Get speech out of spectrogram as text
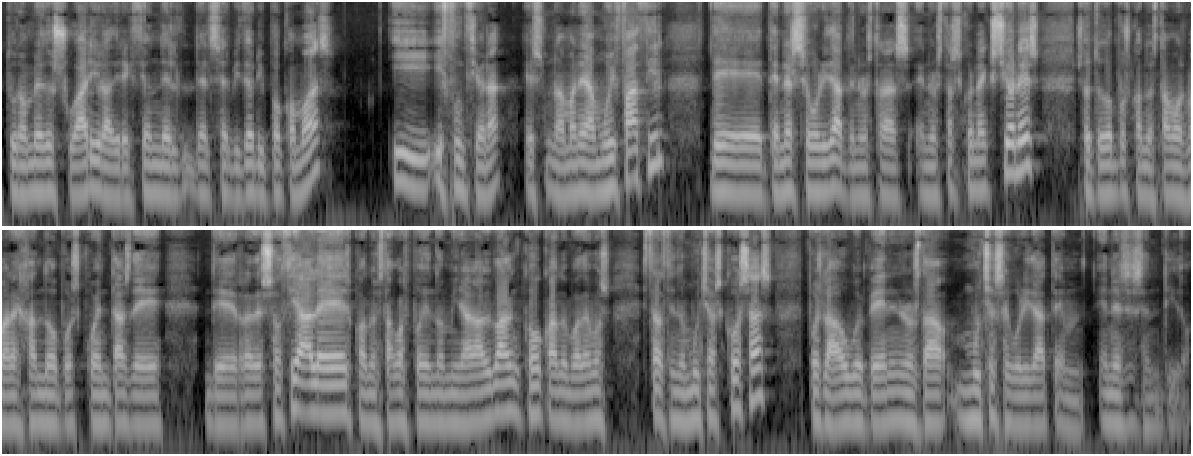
tu nombre de usuario, la dirección del, del servidor y poco más y, funciona. Es una manera muy fácil de tener seguridad en nuestras, en nuestras conexiones, sobre todo pues, cuando estamos manejando pues, cuentas de, redes sociales, cuando estamos pudiendo mirar al banco, cuando podemos estar haciendo muchas cosas, pues la VPN nos da mucha seguridad en, en ese sentido.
